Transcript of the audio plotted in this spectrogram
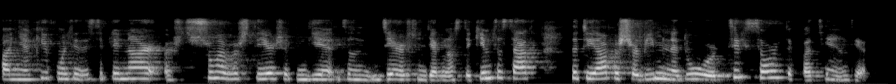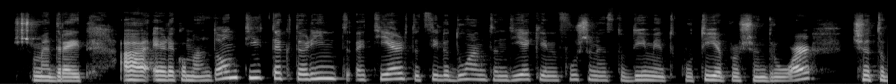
pa një ekip multidisiplinar është shumë e vështirë që të ndje të nxjerrësh një diagnostikim të saktë dhe të japësh shërbimin e duhur cilësor tek pacienti. Shumë e drejtë. A e rekomandon ti tek të rinjtë e tjerë të cilët duan të ndjekin fushën e studimit ku ti je përqendruar, që të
